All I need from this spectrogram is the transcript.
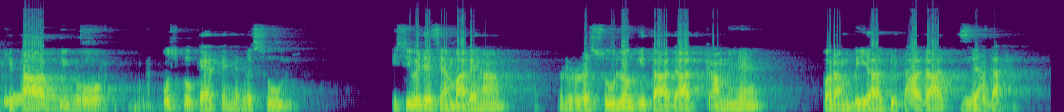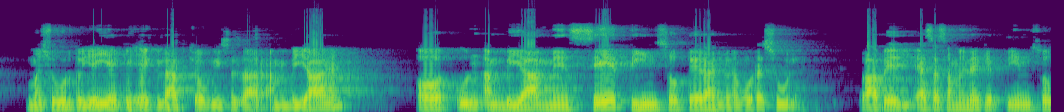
किताब भी हो, उसको कहते हैं रसूल। इसी वजह से हमारे यहाँ रसूलों की तादाद कम है और अम्बिया की तादाद ज़्यादा है। मशहूर तो यही है कि एक लाख चौबीस हज़ार अम्बिया हैं और उन अम्बिया में से तीन सौ तेरह जो है वो रसूल है। तो आप ऐसा समझ लें कि तीन सौ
